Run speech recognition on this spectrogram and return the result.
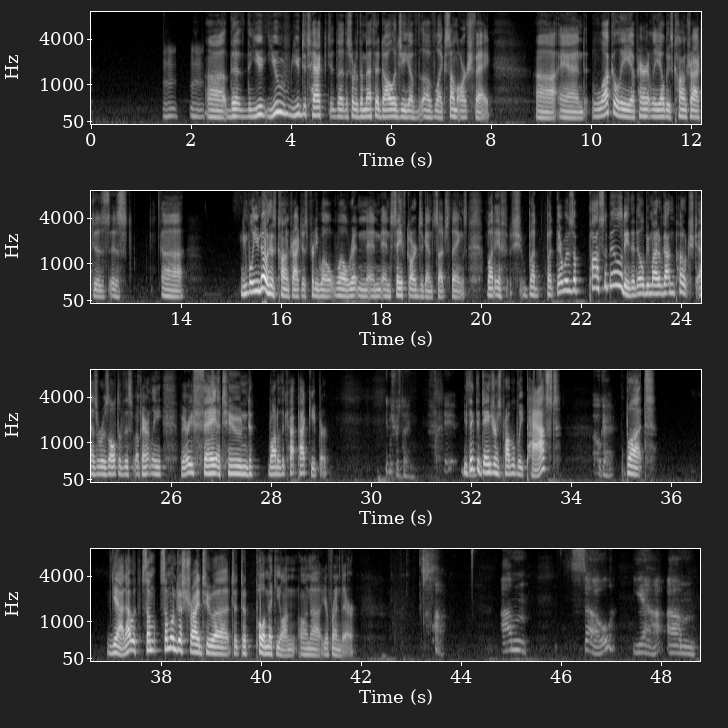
hmm hmm Uh, the the you you you detect the, the sort of the methodology of of like some archfey. Uh, and luckily, apparently, Ilby's contract is is uh, well, you know his contract is pretty well well written and, and safeguards against such things. But if but but there was a possibility that Ilby might have gotten poached as a result of this apparently very fey attuned rod of the cat pack keeper. Interesting. You think the danger has probably passed, Okay. but yeah, that was some someone just tried to uh to, to pull a Mickey on on uh, your friend there. Um, so yeah, um,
